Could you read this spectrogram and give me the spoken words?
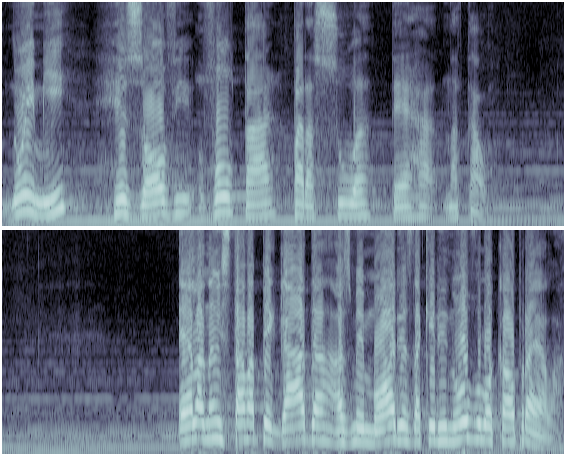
Noemi resolve voltar para a sua terra natal. Ela não estava pegada às memórias daquele novo local para ela.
